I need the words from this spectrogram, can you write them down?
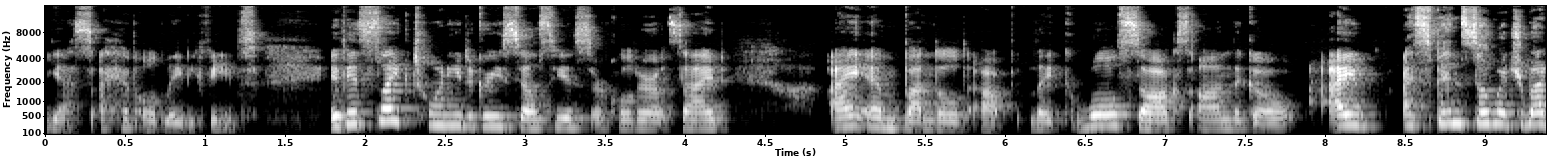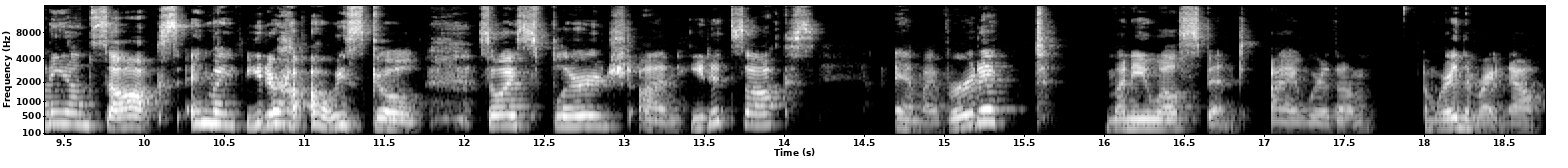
Yes, I have old lady feet. If it's like 20 degrees Celsius or colder outside, I am bundled up, like wool socks on the go. I, I spend so much money on socks and my feet are always cold. So I splurged on heated socks and my verdict, money well spent. I wear them. I'm wearing them right now.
